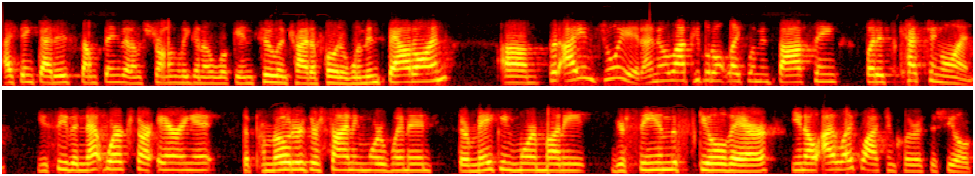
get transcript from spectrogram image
I think that is something that I'm strongly going to look into and try to put a women's bout on. Um, but I enjoy it. I know a lot of people don't like women's boxing, but it's catching on. You see, the networks are airing it. The promoters are signing more women. They're making more money. You're seeing the skill there. You know, I like watching Claressa Shields.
